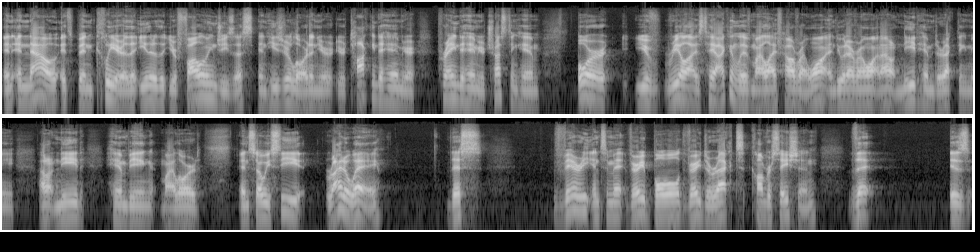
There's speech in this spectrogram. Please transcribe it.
And, and now it's been clear that either that you're following Jesus and he's your Lord and you're, you're talking to him, you're praying to him, you're trusting him, or you've realized, hey, I can live my life however I want and do whatever I want, and I don't need him directing me. I don't need him being my Lord. And so we see right away this very intimate, very bold, very direct conversation that is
